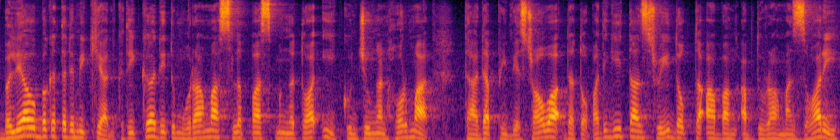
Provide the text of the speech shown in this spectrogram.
Beliau berkata demikian ketika ditemu ramah selepas mengetuai kunjungan hormat terhadap Premier Sarawak Datuk Patigi Tan Sri Dr. Abang Abdul Rahman Zuhari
